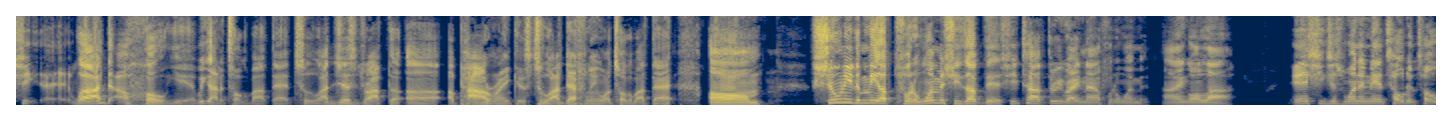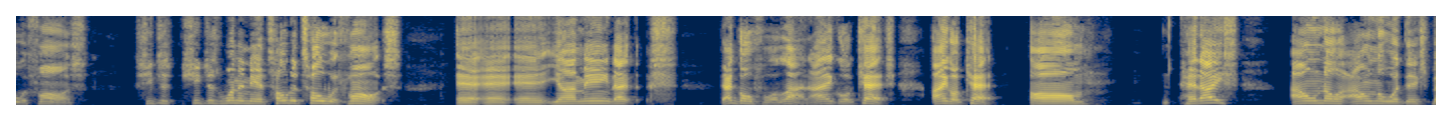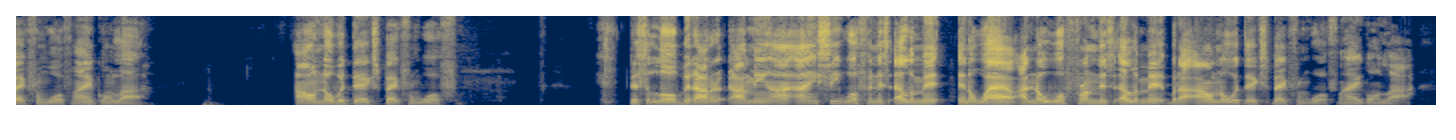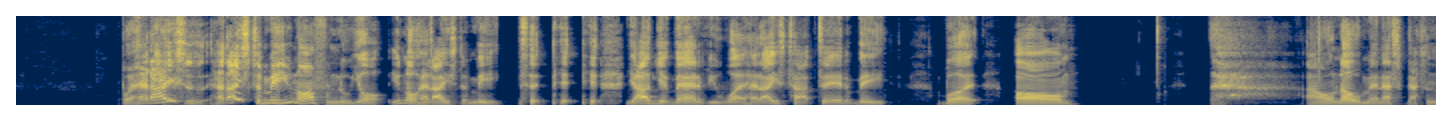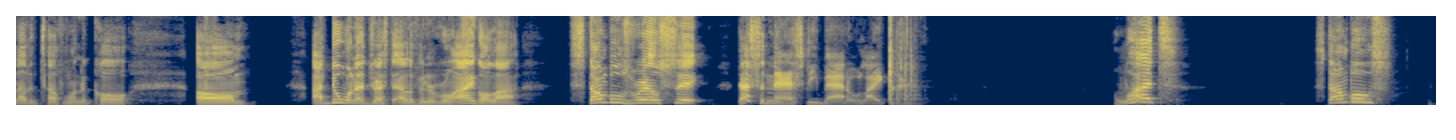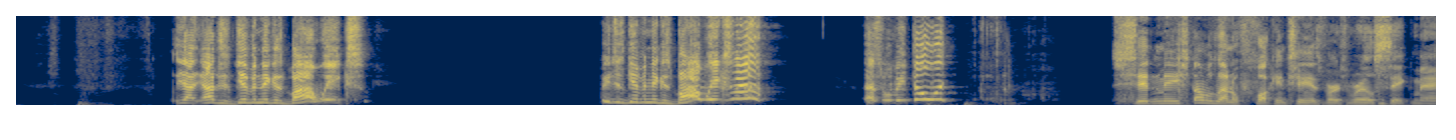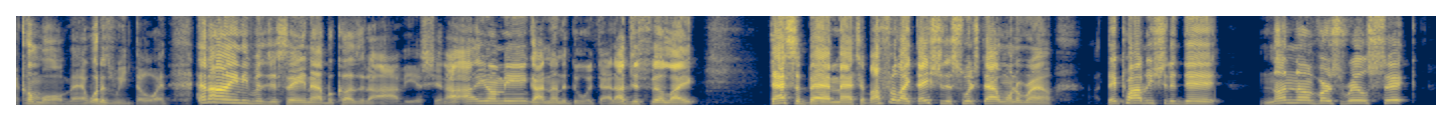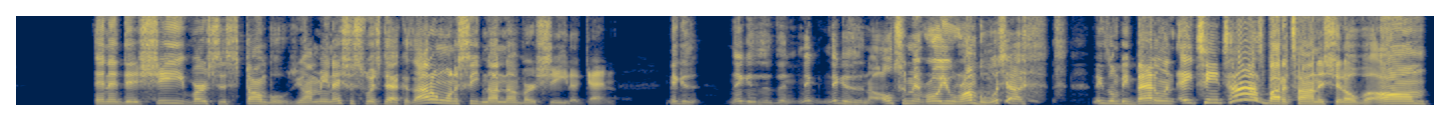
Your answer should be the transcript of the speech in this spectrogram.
She eh, well, I, oh yeah, we got to talk about that too. I just dropped a uh, a power rankings too. I definitely want to talk about that. Um, Shuni to me up for the women, she's up there. She top three right now for the women. I ain't gonna lie, and she just went in there toe to toe with Fonz. She just she just went in there toe to toe with Fonz, and and and you know what I mean that that go for a lot. I ain't gonna catch. I ain't gonna catch. Um. Head Ice, I don't know. I don't know what to expect from Wolf. I ain't gonna lie. I don't know what they expect from Wolf. this a little bit out of. I mean, I, I ain't see Wolf in this element in a while. I know Wolf from this element, but I, I don't know what to expect from Wolf. I ain't gonna lie. But Head Ice is Head Ice to me. You know, I'm from New York. You know, Head Ice to me. Y'all get bad if you want. Head Ice top ten to me. But um, I don't know, man. That's that's another tough one to call. Um, I do want to address the elephant in the room. I ain't gonna lie. Stumbles real sick. That's a nasty battle. Like, what? Stumbles? Y'all, y'all just giving niggas bye weeks? We just giving niggas bye weeks now? That's what we doing? Shit me. Stumbles got no fucking chance versus real sick, man. Come on, man. What is we doing? And I ain't even just saying that because of the obvious shit. I, I you know what I mean? Ain't got nothing to do with that. I just feel like that's a bad matchup. I feel like they should have switched that one around. They probably should have did none none versus real sick, and then did she versus stumbles. You know what I mean? They should switch that because I don't want to see none none versus she again. Niggas, niggas is the niggas is in the ultimate Royal Rumble. What y'all niggas gonna be battling 18 times by the time this shit over. Um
